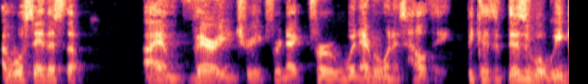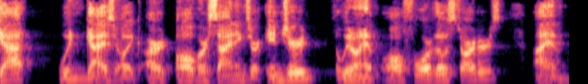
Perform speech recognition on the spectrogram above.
I will say this though, I am very intrigued for next for when everyone is healthy because if this is what we got when guys are like our all of our signings are injured and we don't have all four of those starters, I am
